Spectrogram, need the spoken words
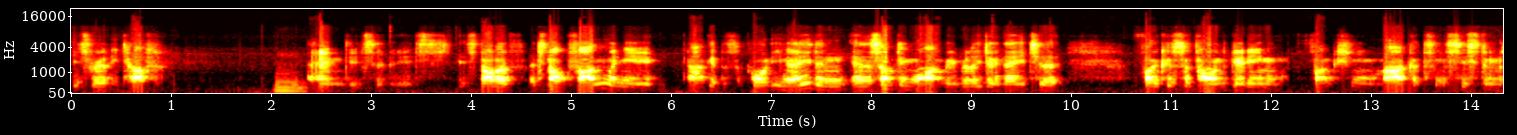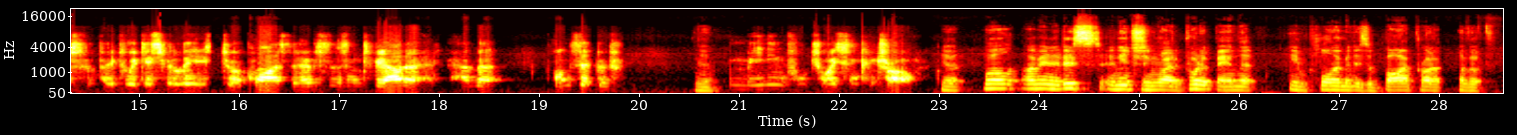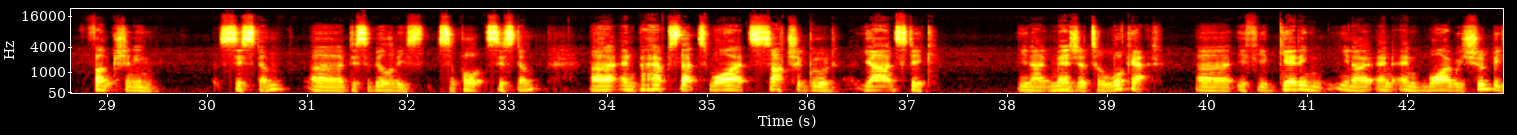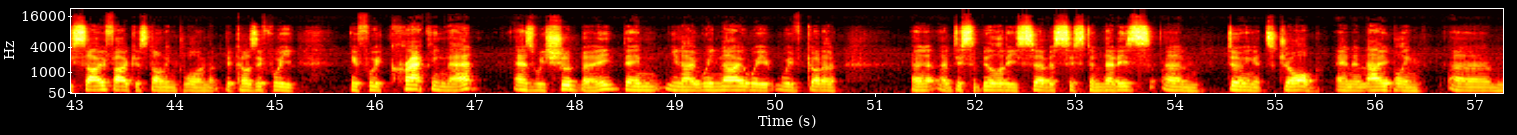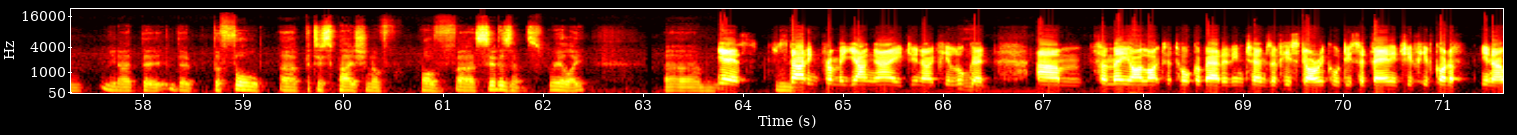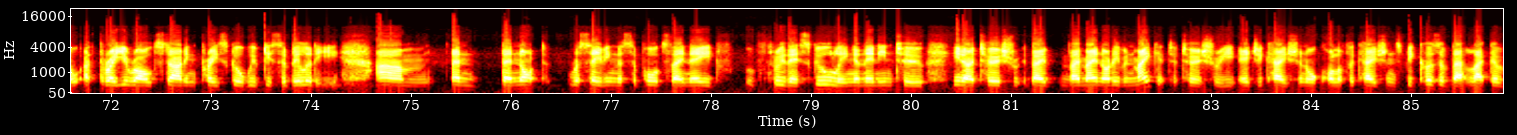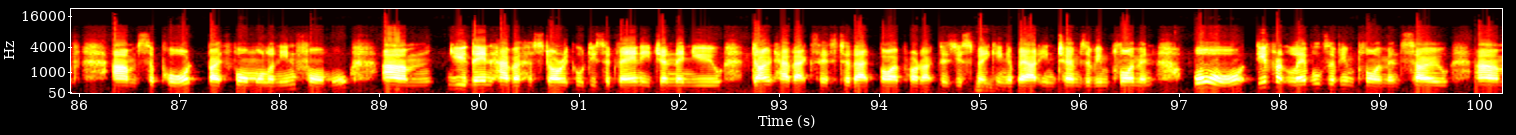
it's really tough, Mm. and it's it's it's not a it's not fun when you can't get the support you need, and, and it's something why we really do need to focus upon getting functioning markets and systems for people with disabilities to acquire services and to be able to have that concept of Yeah. meaningful choice and control. Yeah. Well, I mean, it is an interesting way to put it, Ben, that employment is a byproduct of a functioning system, uh, disability support system. Uh, and perhaps that's why it's such a good yardstick, you know, measure to look at. Uh, if you're getting, you know, and, and why we should be so focused on employment, because if we if we're cracking that as we should be, then you know we know we we've got a a, a disability service system that is um, doing its job and enabling um, you know the the, the full uh, participation of of uh, citizens really. Um, yes, starting from a young age. You know, if you look mm. at, um, for me, I like to talk about it in terms of historical disadvantage. If you've got a, you know, a three-year-old starting preschool with disability, um, and they're not receiving the supports they need through their schooling and then into you know tertiary they they may not even make it to tertiary education or qualifications because of that lack of um, support both formal and informal um, you then have a historical disadvantage and then you don't have access to that byproduct as you're mm. speaking about in terms of employment or different levels of employment so um,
